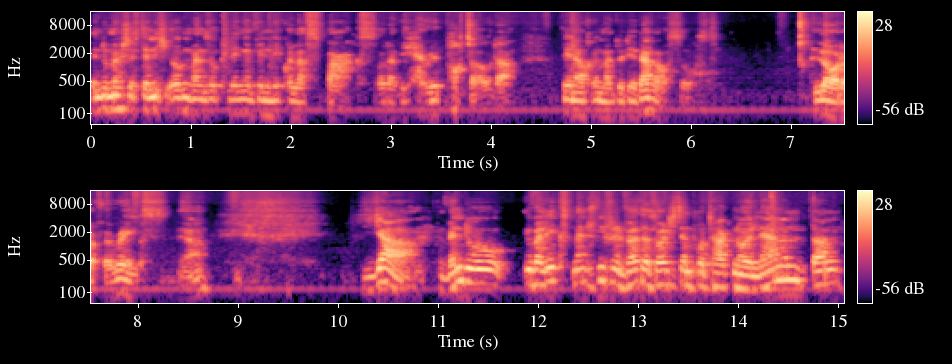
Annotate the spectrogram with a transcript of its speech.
denn du möchtest ja nicht irgendwann so klingen wie Nicholas Sparks oder wie Harry Potter oder wen auch immer du dir da raussuchst. Lord of the Rings, ja. Ja, wenn du überlegst, Mensch, wie viele Wörter sollte ich denn pro Tag neu lernen, dann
